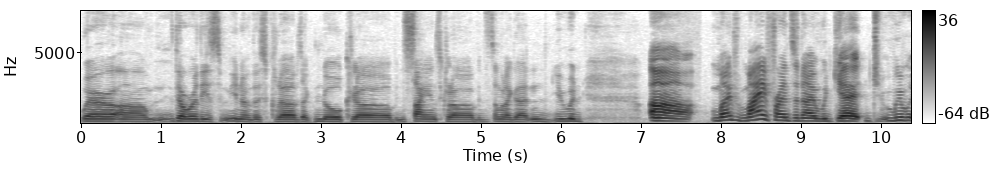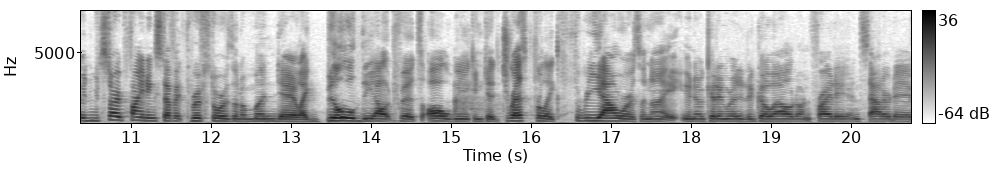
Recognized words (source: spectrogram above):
where um, there were these, you know, these clubs like No Club and Science Club and stuff like that, and you would. Uh, my my friends and I would get we would start finding stuff at thrift stores on a Monday, like build the outfits all week and get dressed for like three hours a night, you know, getting ready to go out on Friday and Saturday.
